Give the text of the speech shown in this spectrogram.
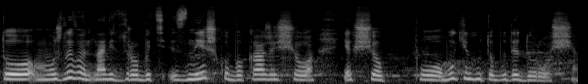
то можливо навіть зробить знижку, бо каже, що якщо по букінгу, то буде дорожче.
